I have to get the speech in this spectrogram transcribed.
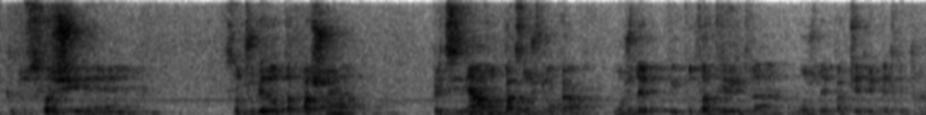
И като свърши слънчогледовата паша, преценявам, пак задължително храна. Може да е и по 2-3 литра, може да е пак 4-5 литра.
